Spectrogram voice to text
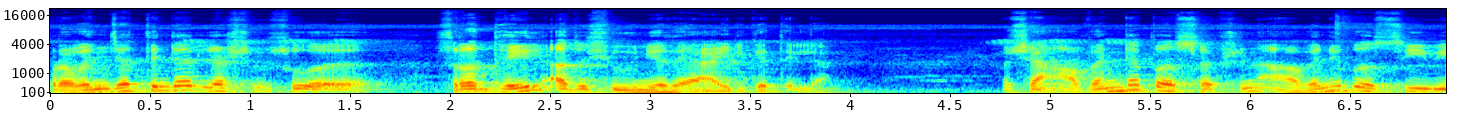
പ്രപഞ്ചത്തിന്റെ ലക്ഷ ശ്രദ്ധയിൽ അത് ശൂന്യത ആയിരിക്കത്തില്ല പക്ഷെ അവന്റെ പെർസെപ്ഷൻ അവന് പെർസീവ്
